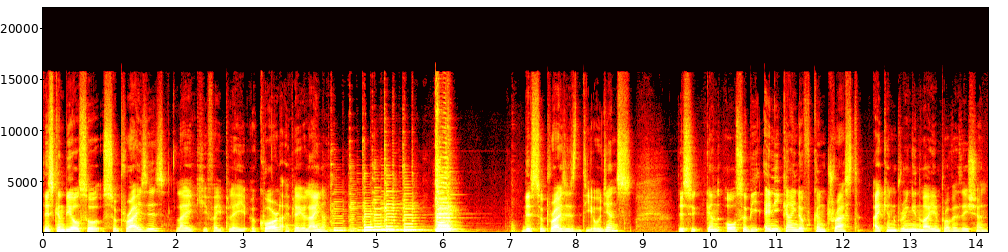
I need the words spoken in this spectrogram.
This can be also surprises, like if I play a chord, I play a line. This surprises the audience. This can also be any kind of contrast I can bring in my improvisation.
